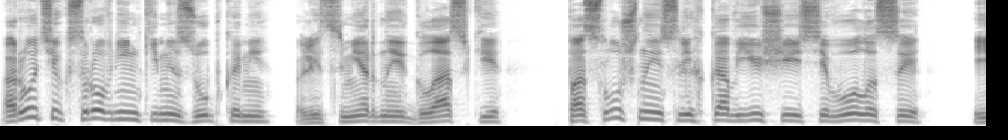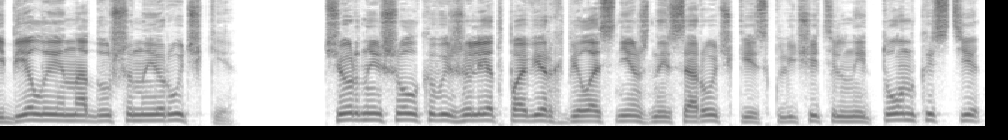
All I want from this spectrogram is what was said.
ротик с ровненькими зубками, лицемерные глазки, послушные слегка вьющиеся волосы и белые надушенные ручки. Черный шелковый жилет поверх белоснежной сорочки исключительной тонкости,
